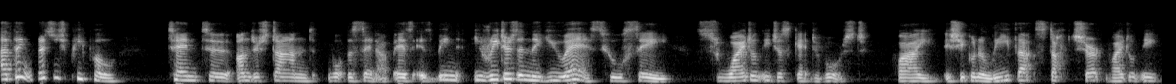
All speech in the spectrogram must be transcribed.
I think British people tend to understand what the setup is. It's been readers in the US who'll say, so "Why don't they just get divorced? Why is she going to leave that stuffed shirt? Why don't they?"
